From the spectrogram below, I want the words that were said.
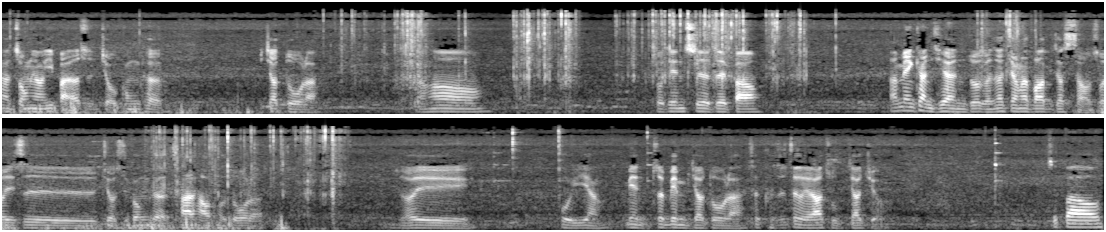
那重量一百二十九克，比较多了。然后昨天吃的这包，它面看起来很多，可是酱料包比较少，所以是九十克，差好好多了。所以不一样，面这边比较多了，这可是这个要煮比较久。这包。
